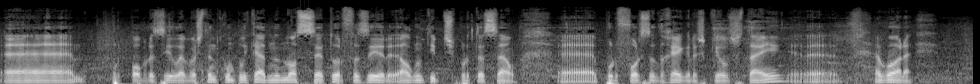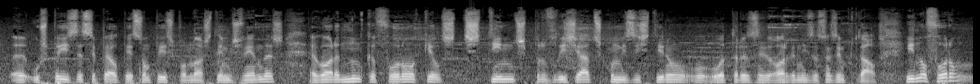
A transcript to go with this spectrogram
uh, porque para o Brasil é bastante complicado no nosso setor fazer algum tipo de exportação uh, por força de regras que eles têm. Uh, agora, eh, os países da CPLP são países para onde nós temos vendas, agora nunca foram aqueles destinos privilegiados como existiram outras organizações em Portugal. E não foram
